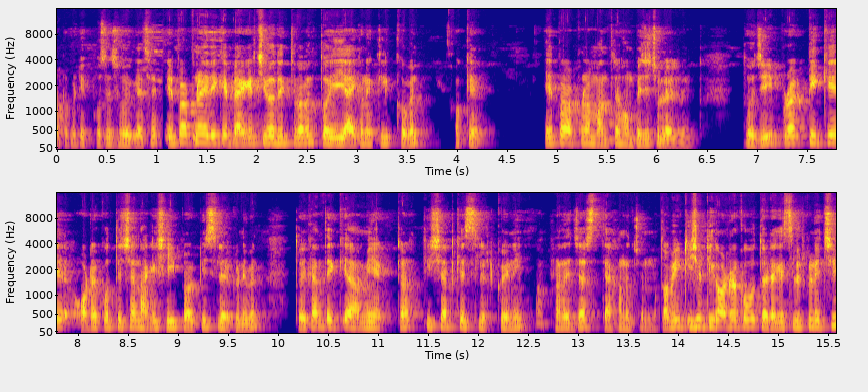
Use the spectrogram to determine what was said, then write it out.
অটোমেটিক প্রসেস হয়ে গেছে। এরপর আপনার এদিকে ব্যাগের চিহ্ন দেখতে পাবেন। তো এই আইকনে ক্লিক করবেন। ওকে এরপর আপনার মান্থের হোম পেজে চলে আসবেন। তো যেই প্রোডাক্টটিকে অর্ডার করতে চান, আগে সেই প্রোডাক্টটি সিলেক্ট করে নেবেন। তো এখান থেকে আমি একটা টি শার্টকে সিলেক্ট করে নিই আপনাদের জাস্ট দেখানোর জন্য। তো আমি টি শার্টটিকে অর্ডার করব। তো এটাকে সিলেক্ট করে নিচ্ছি।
